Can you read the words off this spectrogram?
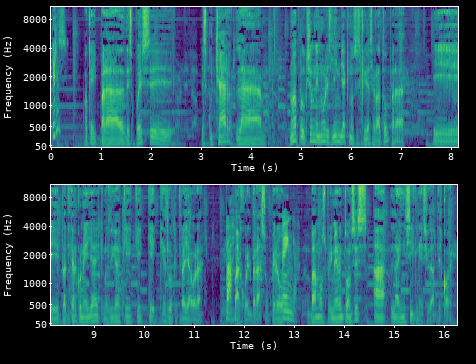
¿Quieres? Ok, para después eh, escuchar la nueva producción de Nur Slim, ya que nos escribió hace rato, para eh, platicar con ella y que nos diga qué, qué, qué, qué es lo que trae ahora Va. bajo el brazo. Pero Venga. vamos primero entonces a la insigne ciudad del cover.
